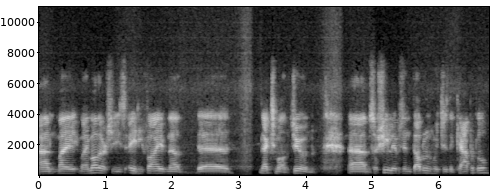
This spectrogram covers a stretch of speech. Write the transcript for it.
And my my mother, she's 85 now. The next month, June. Um, so she lives in Dublin, which is the capital.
